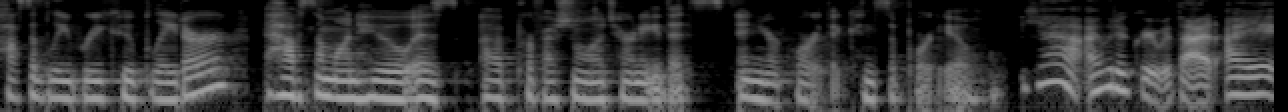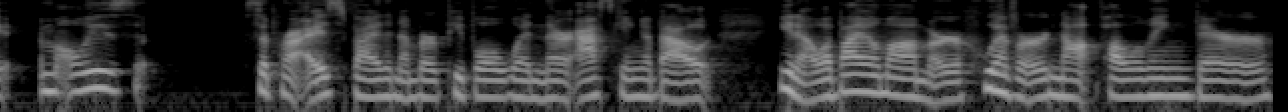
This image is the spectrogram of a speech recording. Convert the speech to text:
possibly recoup later, have someone who is a professional attorney that's in your court that can support you. Yeah, I would agree with that. I am always surprised by the number of people when they're asking about, you know, a bio mom or whoever not following their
